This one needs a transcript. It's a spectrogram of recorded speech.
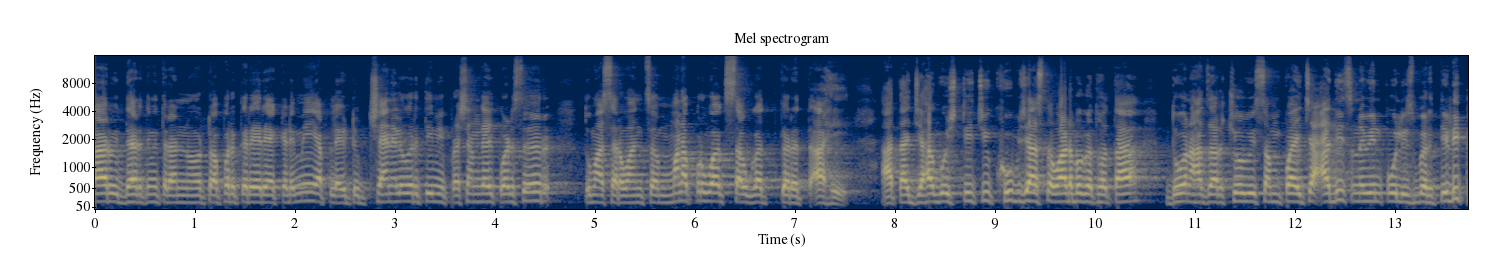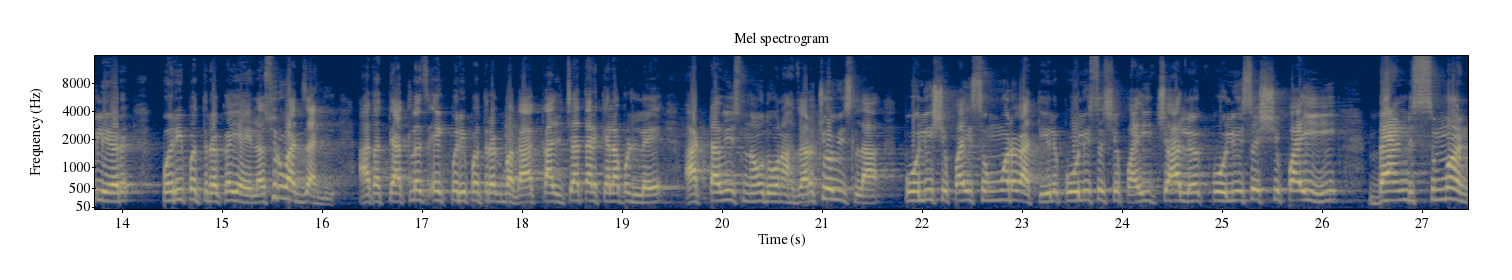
नमस्कार विद्यार्थी मित्रांनो टॉपर करिअर अकॅडमी आपल्या यूट्यूब चॅनलवरती मी प्रशांत गायकवाड सर तुम्हा सर्वांचं मनपूर्वक स्वागत करत आहे. आता ज्या गोष्टीची खूप जास्त वाट बघत होता दोन हजार चोवीस संपायच्या आधीच नवीन पोलीस भरती डिक्लेअर परिपत्रक यायला सुरुवात झाली. आता त्यातलंच एक परिपत्रक बघा कालच्या तारखेला पडलंय. अठ्ठावीस नऊ दोन हजार चोवीसला पोलीस शिपाई संवर्गातील पोलीस शिपाई चालक पोलीस शिपाई बँड्समन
